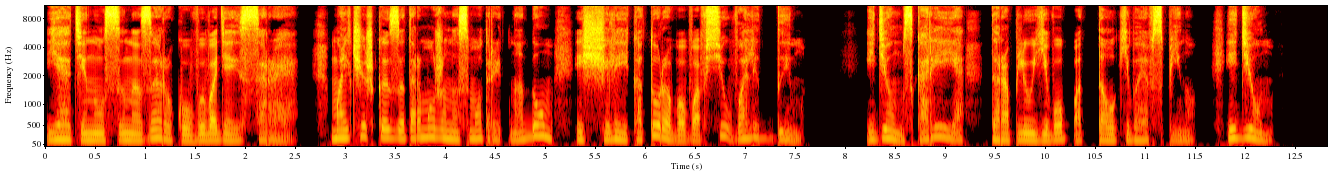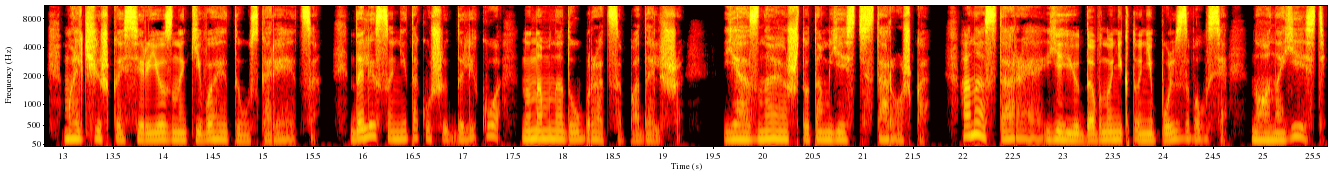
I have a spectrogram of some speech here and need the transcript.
Я тяну сына за руку, выводя из сарая. Мальчишка заторможенно смотрит на дом, из щелей которого вовсю валит дым. Идем скорее, тороплю его, подталкивая в спину. Идем. Мальчишка серьезно кивает и ускоряется. До леса не так уж и далеко, но нам надо убраться подальше. Я знаю, что там есть сторожка. Она старая, ею давно никто не пользовался, но она есть,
